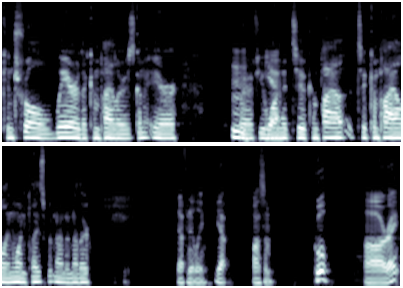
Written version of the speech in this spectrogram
control where the compiler is going to error. Mm, where if you yeah. wanted to compile to compile in one place but not another. Definitely. Yep. Awesome. Cool. All right.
